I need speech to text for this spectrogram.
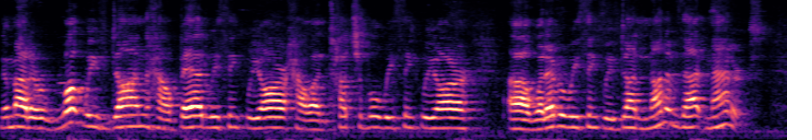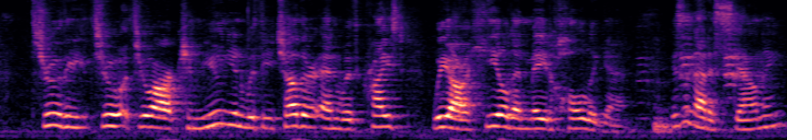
no matter what we've done, how bad we think we are, how untouchable we think we are, uh, whatever we think we've done, none of that matters. Through, the, through, through our communion with each other and with Christ, we are healed and made whole again. Isn't that astounding?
